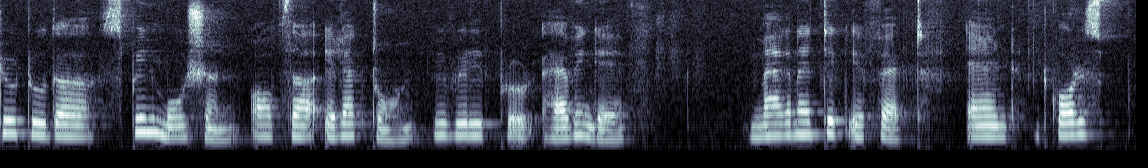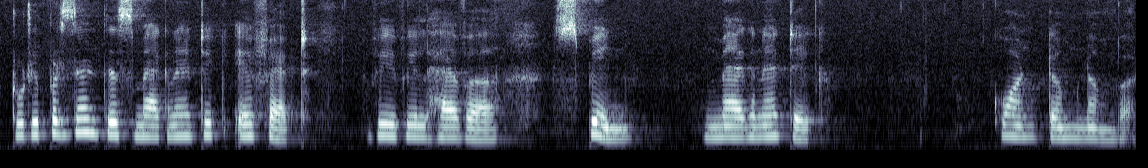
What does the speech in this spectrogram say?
due to the spin motion of the electron we will having a magnetic effect. And to represent this magnetic effect we will have a spin magnetic quantum number.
